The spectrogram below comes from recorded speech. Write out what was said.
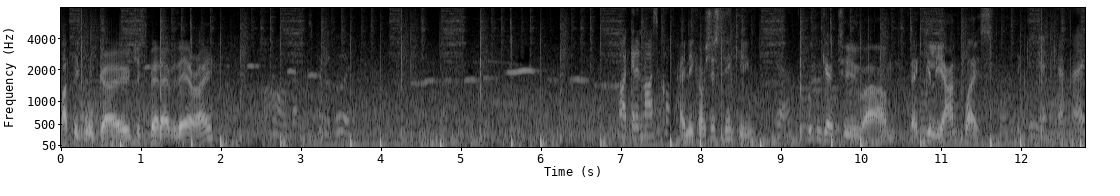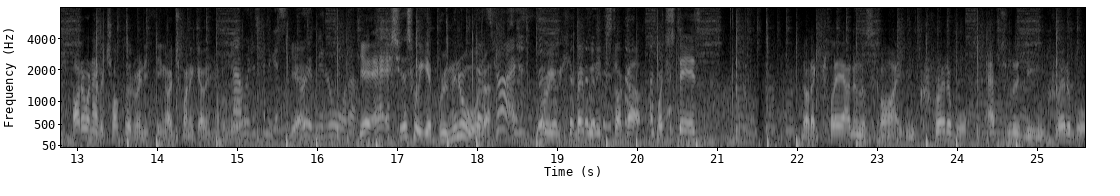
I think we'll go just about over there, eh? Oh, that's pretty good. Might get a nice coffee. Hey Nick, I was just thinking, Yeah. we can go to um, that Guylian place. The Guylian Cafe. I don't want to have a chocolate or anything. I just want to go and have a look. No, we're just going to get some Yeah. brew mineral water. Yeah, actually, that's where we get brew mineral water. That's right. We- Maybe we need to stock up. Watch the stairs. Not a cloud in the sky. Incredible. Absolutely incredible.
